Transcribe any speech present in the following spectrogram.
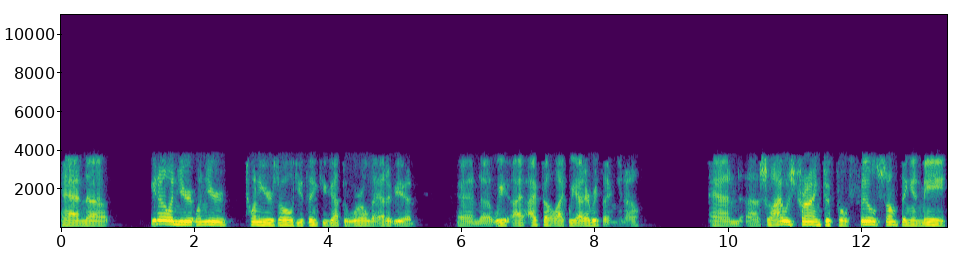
and uh you know when you're when you're 20 years old you think you got the world ahead of you and and uh, we I, I felt like we had everything, you know. And uh, so I was trying to fulfill something in me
